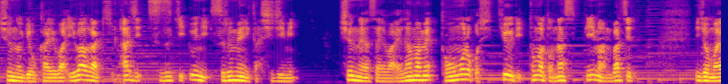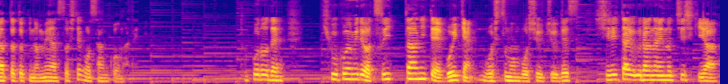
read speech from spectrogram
旬の魚介は岩牡蠣、アジ、スズキ、ウニ、スルメイカ、シジミ。旬の野菜は枝豆、トウモロコシ、キュウリ、トマト、ナス、ピーマン、バジル。以上迷った時の目安としてご参考まで。ところで、聞く暦ではツイッターにてご意見、ご質問募集中です。知りたい占いの知識や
